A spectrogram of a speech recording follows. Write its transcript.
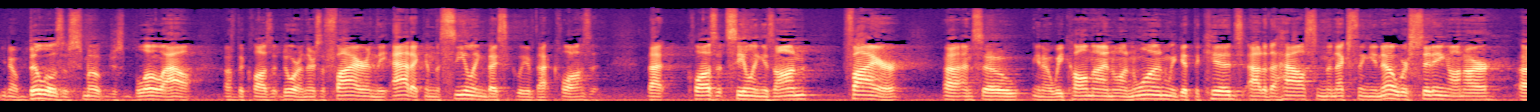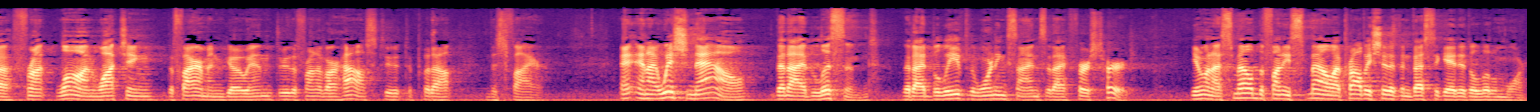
you know, billows of smoke just blow out of the closet door. And there's a fire in the attic, and the ceiling, basically, of that closet. That closet ceiling is on fire uh, and so, you know, we call 911, we get the kids out of the house, and the next thing you know, we're sitting on our uh, front lawn watching the firemen go in through the front of our house to, to put out this fire. And, and I wish now that I'd listened, that I'd believed the warning signs that I first heard. You know, when I smelled the funny smell, I probably should have investigated a little more.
